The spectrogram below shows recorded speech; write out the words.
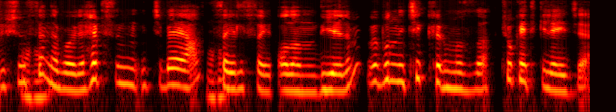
Düşünsene böyle hepsinin içi beyaz, sayılı sayılı olanı diyelim ve bunun içi kırmızı. Çok etkileyici.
